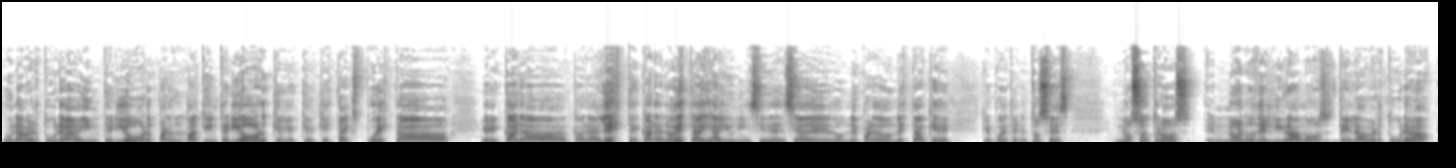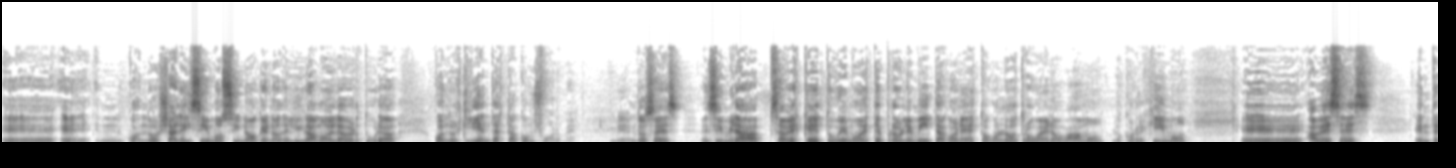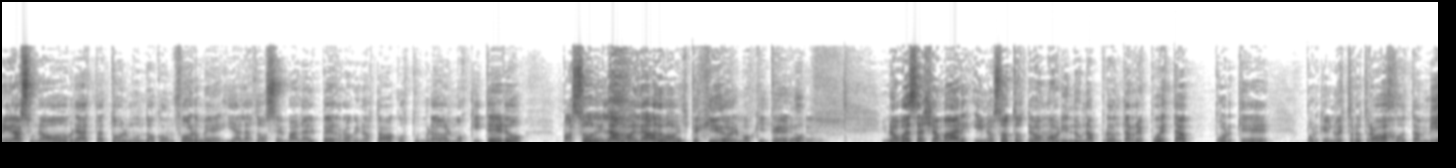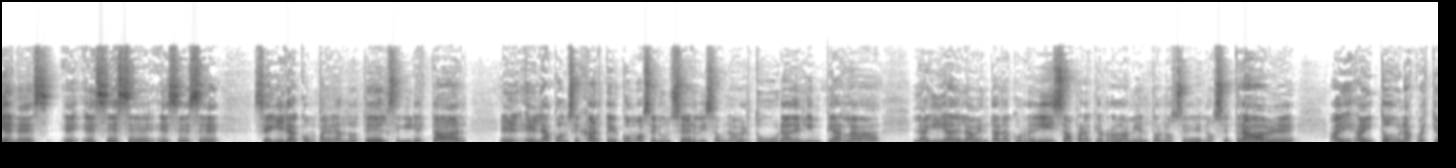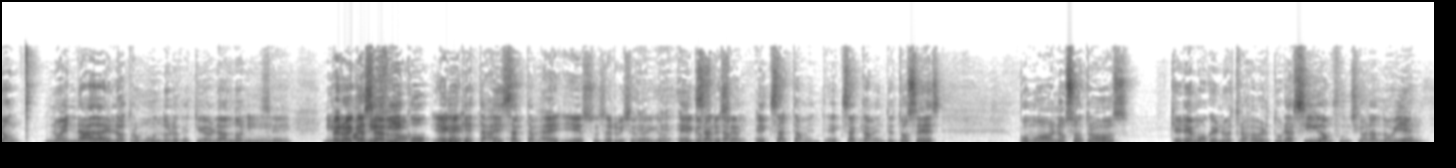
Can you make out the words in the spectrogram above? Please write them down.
una abertura interior para un ah. patio interior que, está expuesta eh, cara, cara al este, cara al oeste. Hay, hay una incidencia de dónde para dónde está que, puede tener. Entonces, nosotros no nos desligamos de la abertura eh, cuando ya la hicimos, sino que nos desligamos de la abertura cuando el cliente está conforme. Entonces, decir, mira, ¿sabes qué? Tuvimos este problemita con esto, con lo otro, bueno, vamos, lo corregimos. Eh, a veces entregás una obra, está todo el mundo conforme y a las dos semanas el perro que no estaba acostumbrado al mosquitero pasó de lado a lado el tejido del mosquitero. Nos vas a llamar y nosotros te vamos a brindar una pronta respuesta porque, porque nuestro trabajo también es, es, ese, es ese seguir acompañándote, el seguir estar, el, aconsejarte cómo hacer un service a una abertura, de limpiar la, guía de la ventana corrediza para que el rodamiento no se, no se trabe. Hay, hay toda una cuestión, no es nada del otro mundo lo que estoy hablando, ni, ni, pero hay que hacerlo. pero hay que, estar, exactamente. Y es un servicio que hay que, eh, ofrecer. Exactamente, exactamente. Entonces, como nosotros queremos que nuestras aberturas sigan funcionando bien,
